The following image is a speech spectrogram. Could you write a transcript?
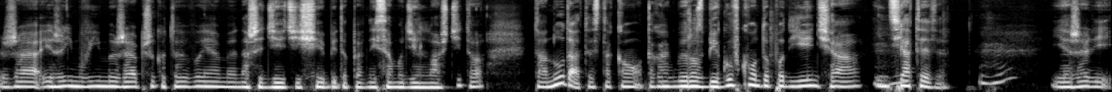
że jeżeli mówimy, że przygotowujemy nasze dzieci, siebie do pewnej samodzielności, to ta nuda to jest taką, taką jakby rozbiegówką do podjęcia mhm. inicjatywy. Mhm. Jeżeli,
